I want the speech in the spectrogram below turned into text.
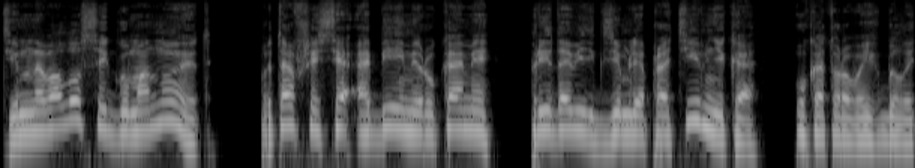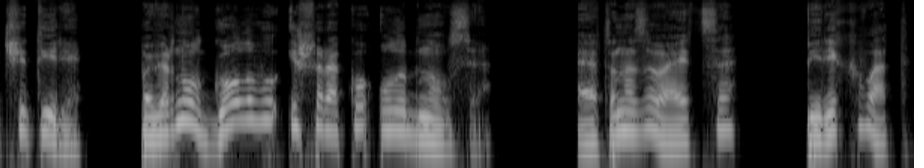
Темноволосый гуманоид, пытавшийся обеими руками придавить к земле противника, у которого их было четыре, повернул голову и широко улыбнулся. Это называется перехват.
